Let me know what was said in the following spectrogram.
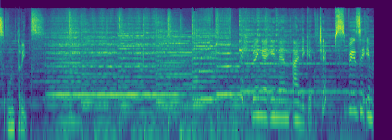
Tipps und Tricks. Ich bringe Ihnen einige Tipps, wie Sie im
